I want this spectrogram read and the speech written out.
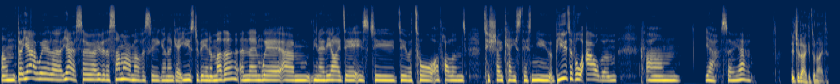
Um, but yeah, we'll uh, yeah. So over the summer, I'm obviously gonna get used to being a mother, and then we're um, you know the idea is to do a tour of Holland to showcase this new beautiful album. Um, yeah. So yeah. Did you like it tonight?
